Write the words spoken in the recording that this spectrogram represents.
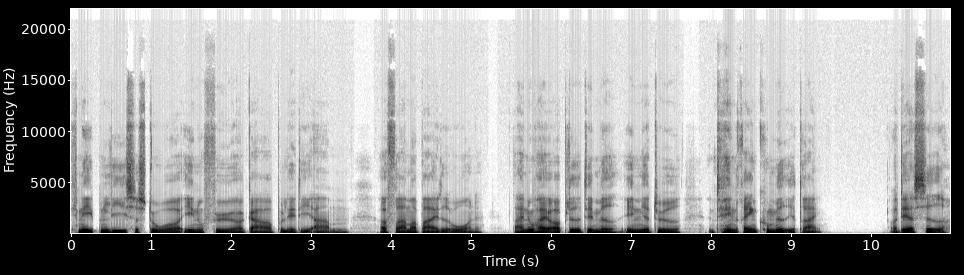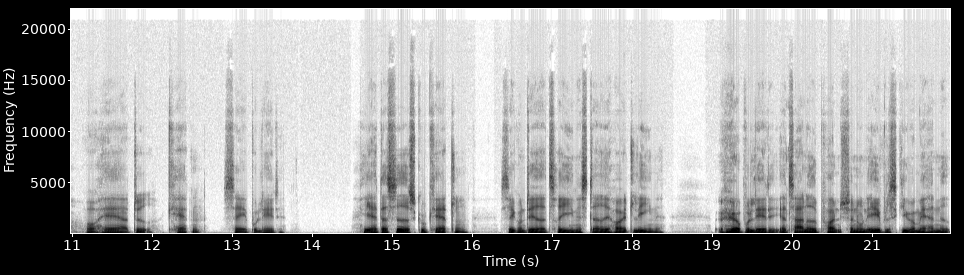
Knep den lige så store og endnu fører og gaverbulette i armen og fremarbejdede ordene. Nej, nu har jeg oplevet det med, inden jeg døde. Det er en ren komediedreng. Og der sidder, hvor her er død, katten, sagde Bolette. Ja, der sidder sgu katten, sekunderede Trine stadig højt lene. Hør, Bolette, jeg tager noget punch og nogle æbleskiver med herned.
